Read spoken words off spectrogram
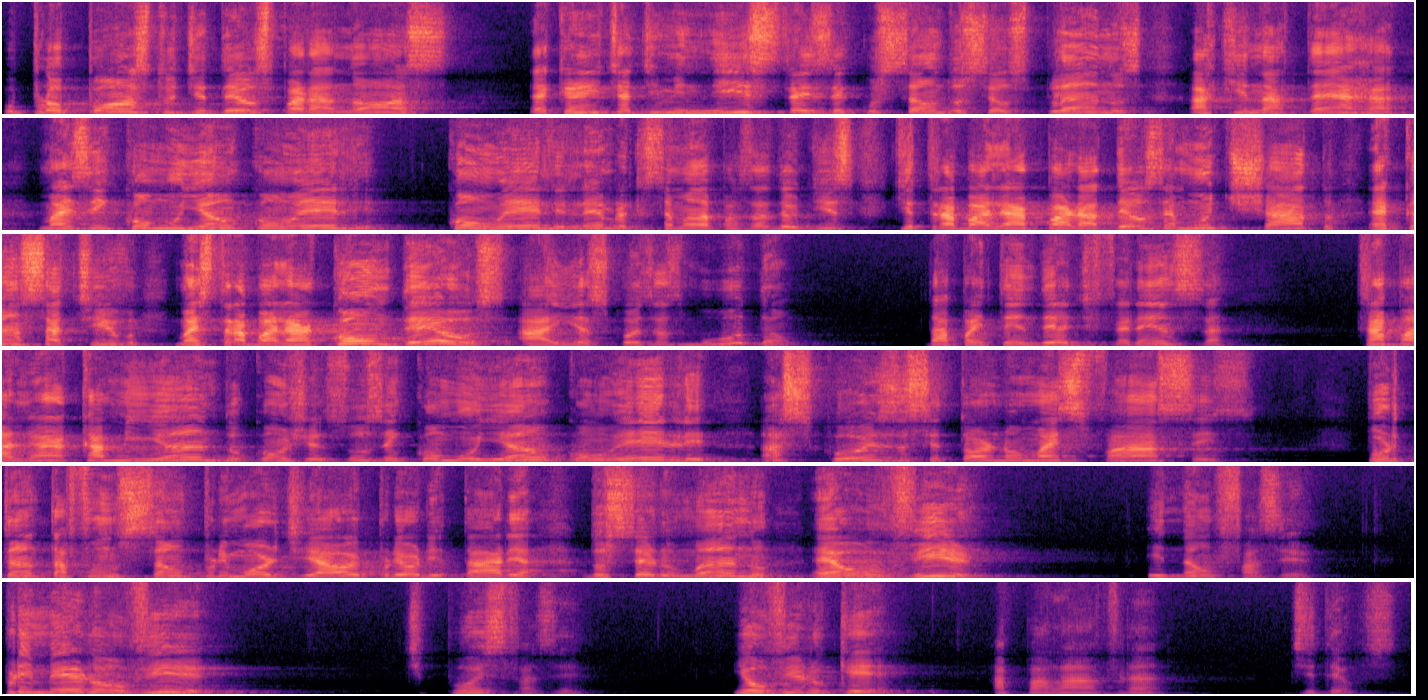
O propósito de Deus para nós é que a gente administre a execução dos seus planos aqui na terra mas em comunhão com Ele. Com Ele. Lembra que semana passada eu disse que trabalhar para Deus é muito chato, é cansativo, mas trabalhar com Deus, aí as coisas mudam. Dá para entender a diferença? Trabalhar caminhando com Jesus, em comunhão com Ele, as coisas se tornam mais fáceis. Portanto, a função primordial e prioritária do ser humano é ouvir e não fazer. Primeiro ouvir, depois fazer. E ouvir o quê? A palavra de Deus.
